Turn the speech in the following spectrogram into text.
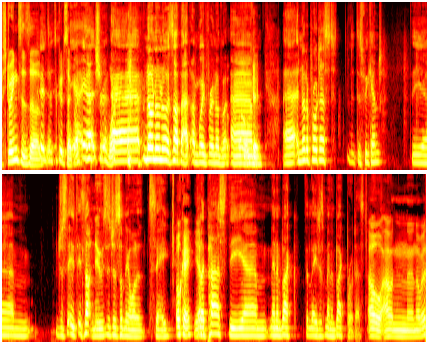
Strings is a it's, a good segue. Yeah, yeah, sure. Uh, no, no, no, it's not that. I'm going for another one. Um, Oh, okay. uh, another protest this weekend. The um, just it, it's not news. It's just something I want to say. okay, yeah. But I passed the um, Men in Black, the latest Men in Black protest. oh, out in uh.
